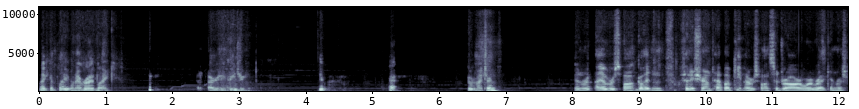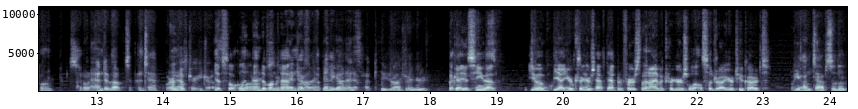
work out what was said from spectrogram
I can play it whenever I'd like. Targeting creature. Yep. Go to my turn. And re- I have a response. Go ahead and f- finish your untap upkeep. I have a response to draw or wherever I can respond. So I don't end of up untap or End of- after he draws. Yeah, so Well, end of our- untap. End of Draw, upkeep, then you got end of upkeep. Two draw trigger. Okay, so you have you have yeah, your triggers have to happen first, and then I have a trigger as well. So draw your two cards. He untaps so that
